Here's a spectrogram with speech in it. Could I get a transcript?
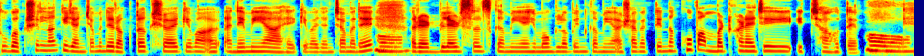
तू बघशील ना, की ज्यांच्यामध्ये रक्तक्षय किंवा अॅनिमिया आहे किंवा ज्यांच्यामध्ये रेड ब्लड सेल्स कमी आहे, हिमोग्लोबिन कमी आहे, अशा व्यक्तींना खूप आंबट खाण्याची इच्छा होते. हो.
